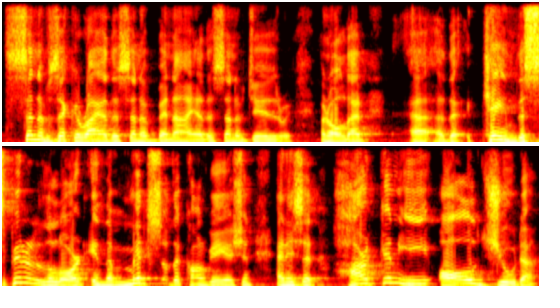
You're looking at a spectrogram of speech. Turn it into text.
son of Zechariah, the son of Benaiah, the son of Jezer, and all that, uh, the, came the Spirit of the Lord in the midst of the congregation, and he said, Hearken ye all Judah,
